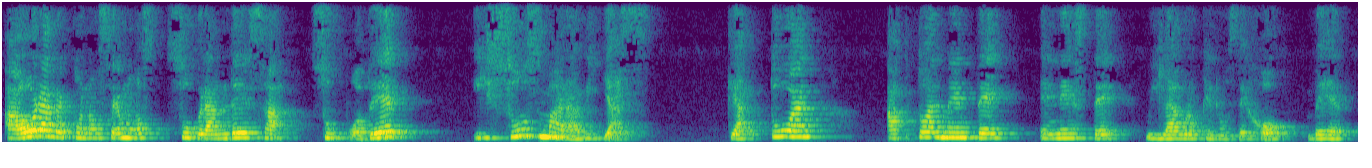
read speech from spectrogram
ahora reconocemos su grandeza, su poder y sus maravillas que actúan actualmente en este milagro que nos dejó ver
